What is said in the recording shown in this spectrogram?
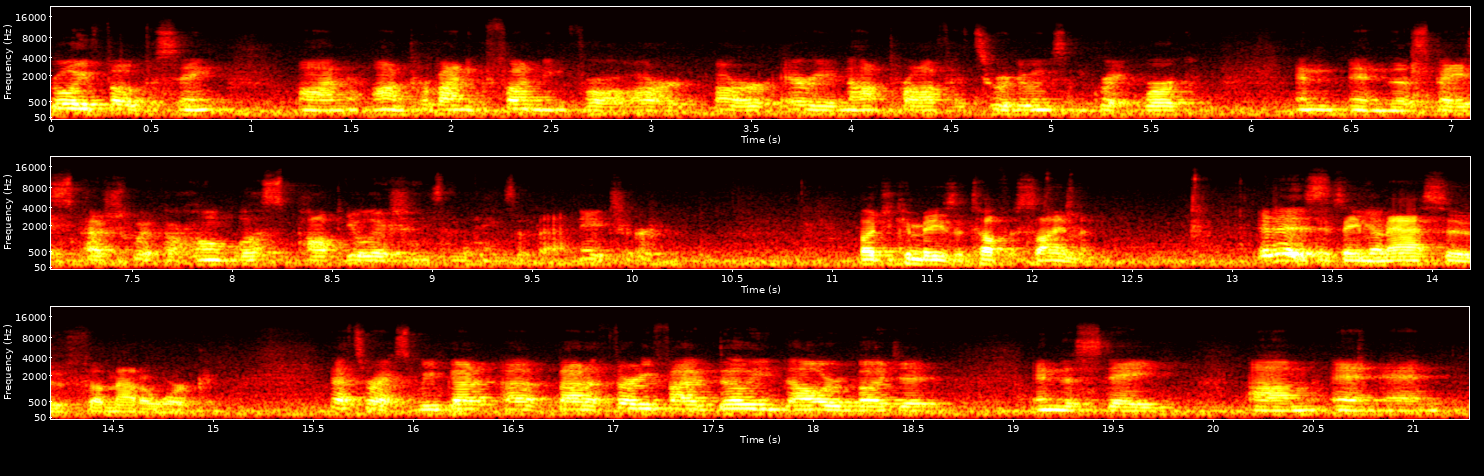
really focusing on, on providing funding for our, our area nonprofits who are doing some great work in, in the space, especially with our homeless populations and things of that nature. Budget committee is a tough assignment. It is. It's a Yep. massive amount of work. That's right. So we've got about a $35 billion budget in the state. Um, And, and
